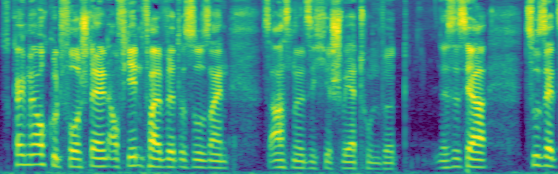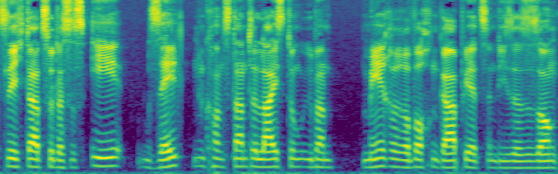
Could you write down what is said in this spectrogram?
Das kann ich mir auch gut vorstellen. Auf jeden Fall wird es so sein, dass Arsenal sich hier schwer tun wird. Es ist ja zusätzlich dazu, dass es eh selten konstante Leistung über ein mehrere Wochen gab jetzt in dieser Saison,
